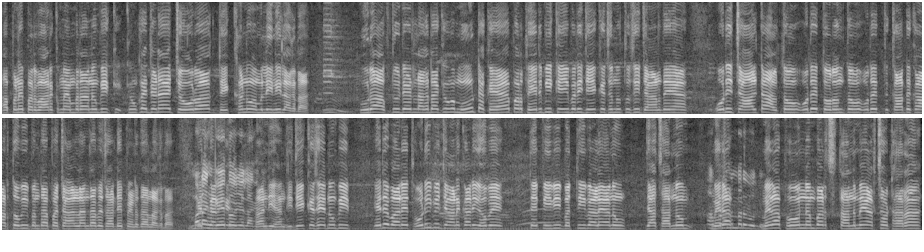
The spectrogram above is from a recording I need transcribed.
ਆਪਣੇ ਪਰਿਵਾਰਕ ਮੈਂਬਰਾਂ ਨੂੰ ਵੀ ਕਿ- ਕਿਉਂਕਿ ਜਿਹੜਾ ਇਹ ਚੋਰ ਆ ਦੇਖਣ ਨੂੰ ਅਮਲੀ ਨਹੀਂ ਲੱਗਦਾ। ਪੂਰਾ ਅਪ ਟੂ ਡੇਟ ਲੱਗਦਾ ਕਿਉਂਕਿ ਮੂੰਹ ਢੱਕਿਆ ਹੈ ਪਰ ਫਿਰ ਵੀ ਕਈ ਵਾਰੀ ਜੇ ਕਿਸੇ ਨੂੰ ਤੁਸੀਂ ਜਾਣਦੇ ਆ ਉਹਦੀ ਚਾਲ ਢਾਲ ਤੋਂ ਉਹਦੇ ਤੁਰਨ ਤੋਂ ਉਹਦੇ ਕੱਦ ਕਾਠ ਤੋਂ ਵੀ ਬੰਦਾ ਪਛਾਣ ਲੈਂਦਾ ਵੀ ਸਾਡੇ ਪਿੰਡ ਦਾ ਲੱਗਦਾ। ਇਸ ਮੜੰਗੇ ਕਰਕੇ- ਤੋਂ ਜੇ ਲੱਗਦਾ। ਹਾਂਜੀ ਹਾਂਜੀ। ਜੇ ਕਿਸੇ ਨੂੰ ਵੀ ਇਹਦੇ ਬਾਰੇ ਥੋੜੀ ਵੀ ਜਾਣਕਾਰੀ ਹੋਵੇ ਤੇ ਪੀਵੀ 32 ਵਾਲਿਆਂ ਨੂੰ ਜਾਂ ਸਾਨੂੰ ਮੇਰਾ ਨੰਬਰ ਬੋਲ। ਦਿਓ। ਮੇਰਾ ਫੋਨ ਨੰਬਰ 97818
